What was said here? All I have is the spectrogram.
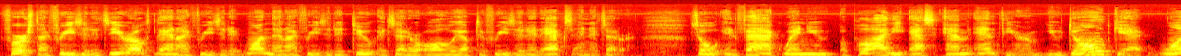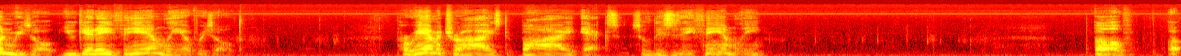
First, I freeze it at 0, then I freeze it at 1, then I freeze it at 2, etc., all the way up to freeze it at x, and etc. So in fact, when you apply the SMN theorem, you don't get one result, you get a family of result parameterized by x. So this is a family of, uh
